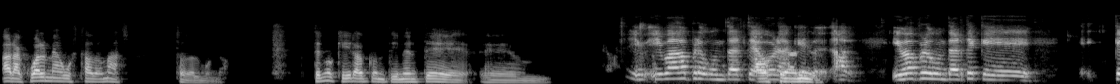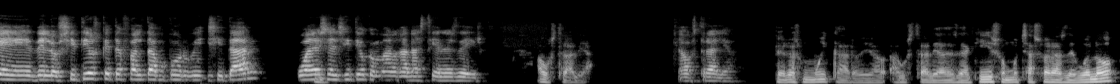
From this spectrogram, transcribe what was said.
Ahora, ¿cuál me ha gustado más? Todo el mundo. Tengo que ir al continente em, Iba a preguntarte ahora, que, ah, iba a preguntarte que, que, de los sitios que te faltan por visitar, ¿cuál es el sitio que más ganas tienes de ir? Australia. Australia. Pero es muy caro ir a Australia. Desde aquí son muchas horas de vuelo.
